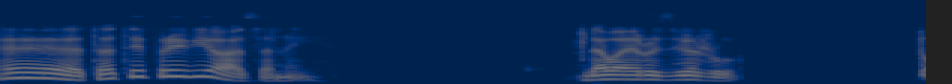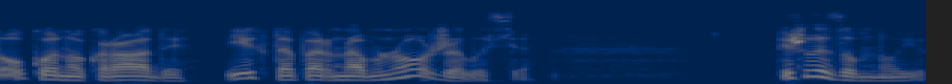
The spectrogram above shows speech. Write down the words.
Е, та ти прив'язаний. Давай розв'яжу. То конокради, їх тепер намножилося. Пішли зо мною.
